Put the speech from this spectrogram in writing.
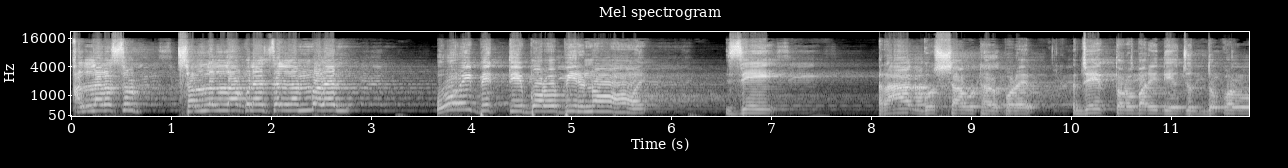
আল্লাহ রসুল সাল্লাম বলেন, ওই ব্যক্তি বড় বীর নয় যে রাগ গোসা ওঠার পরে যে তরবারি দিয়ে যুদ্ধ করল।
